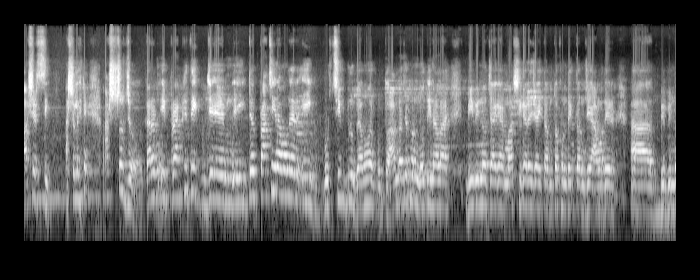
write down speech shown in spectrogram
বাঁশের সিপ আসলে আশ্চর্য, কারণ এই প্রাকৃতিক যে, এইটা প্রাচীন আমলের এই ছিপগুলো ব্যবহার করতো। আমরা যখন নদী নালায় বিভিন্ন জায়গায় মাছ শিকারে যাইতাম, তখন দেখতাম যে আমাদের বিভিন্ন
